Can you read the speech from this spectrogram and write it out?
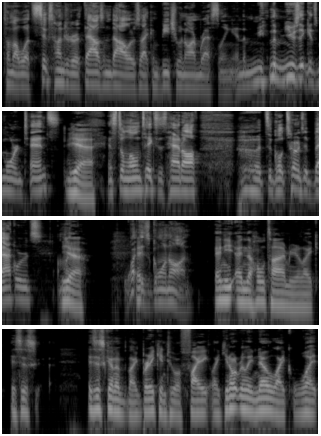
talking about what six hundred or thousand dollars I can beat you in arm wrestling, and the mu- the music gets more intense, yeah, and Stallone takes his hat off to go turns it backwards. I'm like, yeah. what is going on? And you, and the whole time you're like, is this is this gonna like break into a fight? Like you don't really know like what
